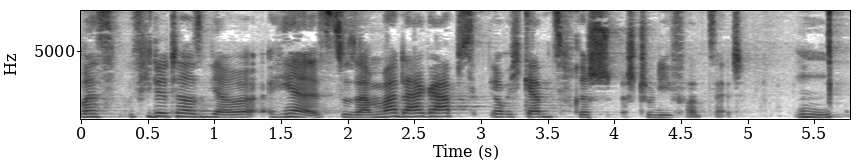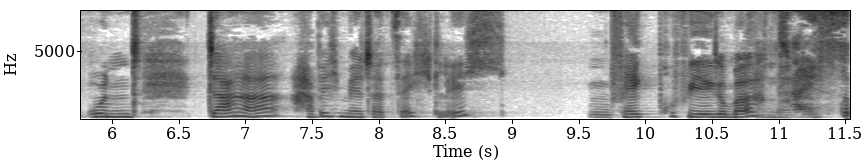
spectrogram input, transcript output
was viele tausend Jahre her ist, zusammen war, da gab's, glaube ich, ganz frisch StudiVZ. Mhm. Und da habe ich mir tatsächlich ein Fake-Profil gemacht Nice.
